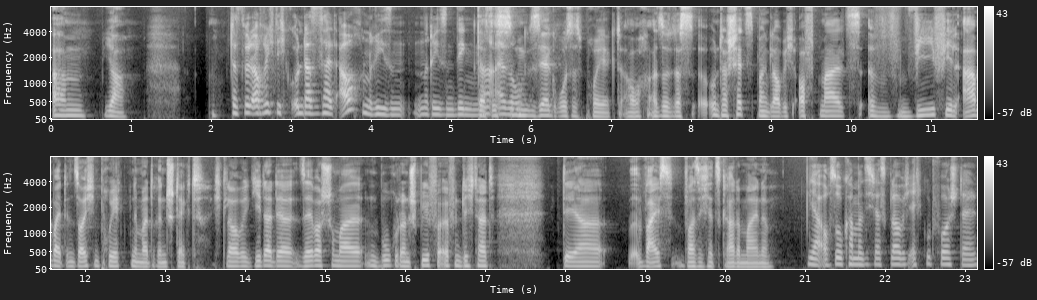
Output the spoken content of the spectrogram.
Ähm, ja, das wird auch richtig, und das ist halt auch ein Riesen, ein Riesending. Ne? das ist also, ein sehr großes Projekt auch. Also das äh, unterschätzt man, glaube ich, oftmals, äh, wie viel Arbeit in solchen Projekten immer drin steckt. Ich glaube, jeder, der selber schon mal ein Buch oder ein Spiel veröffentlicht hat, der weiß, was ich jetzt gerade meine. ja, auch so kann man sich das, glaube ich, echt gut vorstellen.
